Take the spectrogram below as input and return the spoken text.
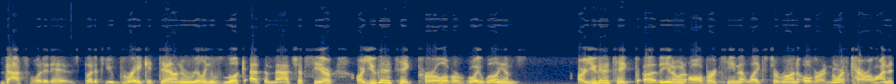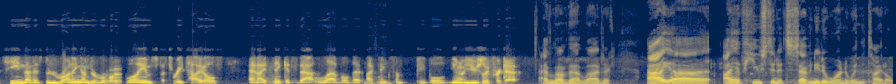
That's what it is. But if you break it down and really look at the matchups here, are you going to take Pearl over Roy Williams? Are you going to take, uh, you know, an Auburn team that likes to run over a North Carolina team that has been running under Roy Williams for three titles? And I think it's that level that I think some people, you know, usually forget. I love that logic. I uh, I have Houston at seventy to one to win the title,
